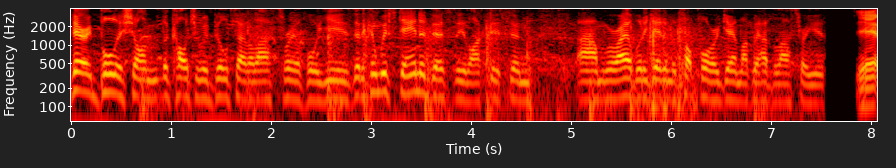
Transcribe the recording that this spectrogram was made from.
very bullish on the culture we've built over the last three or four years that it can withstand adversity like this, and um, we're able to get in the top four again like we have the last three years. Yeah,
